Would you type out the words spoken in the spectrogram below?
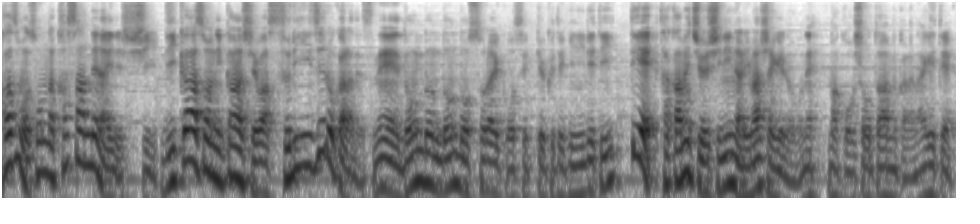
数もそんなかさんでないですし、ディカーソンに関しては3-0からですね、どんどんどんどんストライクを積極的に入れていって、高め中心になりましたけどもね、まあ、こう、ショートアームから投げて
